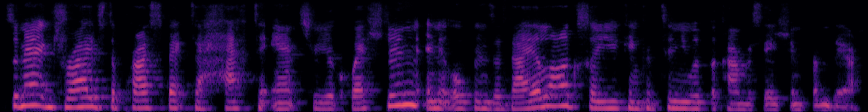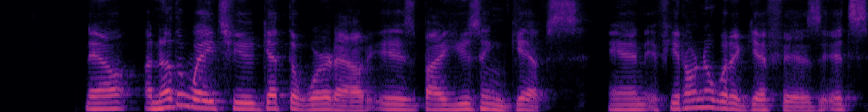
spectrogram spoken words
So now it drives the prospect to have to answer your question and it opens a dialogue so you can continue with the conversation from there. Now, another way to get the word out is by using GIFs. And if you don't know what a GIF is, it's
